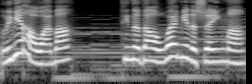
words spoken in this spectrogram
里面好玩吗？听得到外面的声音吗？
